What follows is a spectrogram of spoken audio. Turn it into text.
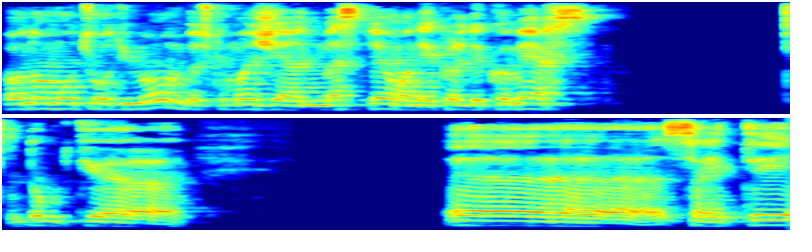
pendant mon tour du monde, parce que moi, j'ai un master en école de commerce. Donc, ça a été.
